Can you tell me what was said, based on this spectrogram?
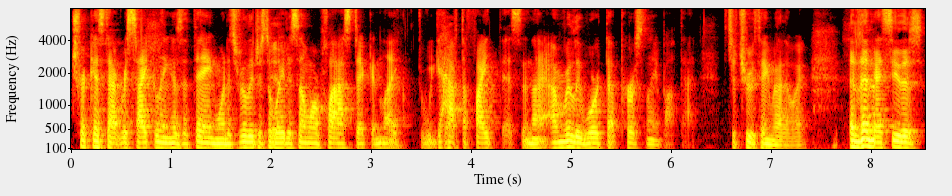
trick us that recycling is a thing when it's really just a yeah. way to sell more plastic and like we have to fight this. And I, am really worked up personally about that. It's a true thing, by the way. And then I see this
